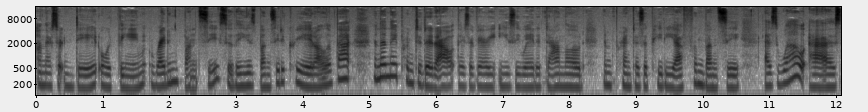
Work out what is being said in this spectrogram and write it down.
on their certain date or theme right in Buncee. So, they used Buncee to create all of that, and then they printed it out. There's a very easy way to download and print as a PDF from Buncee, as well as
